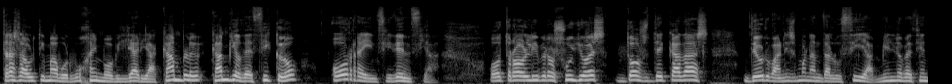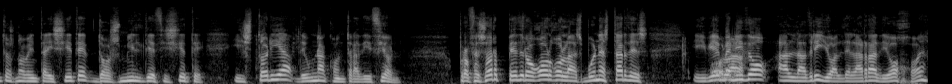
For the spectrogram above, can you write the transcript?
tras la última burbuja inmobiliaria, cambio, de ciclo o reincidencia. Otro libro suyo es Dos décadas de urbanismo en Andalucía, 1997-2017, Historia de una contradicción. Profesor Pedro Górgolas, buenas tardes y bienvenido al ladrillo, al de la radio, ojo, ¿eh?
